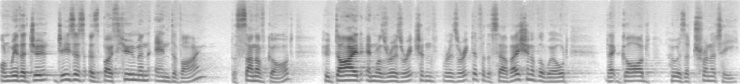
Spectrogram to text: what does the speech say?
on whether Jesus is both human and divine, the Son of God, who died and was resurrected for the salvation of the world, that God, who is a Trinity,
